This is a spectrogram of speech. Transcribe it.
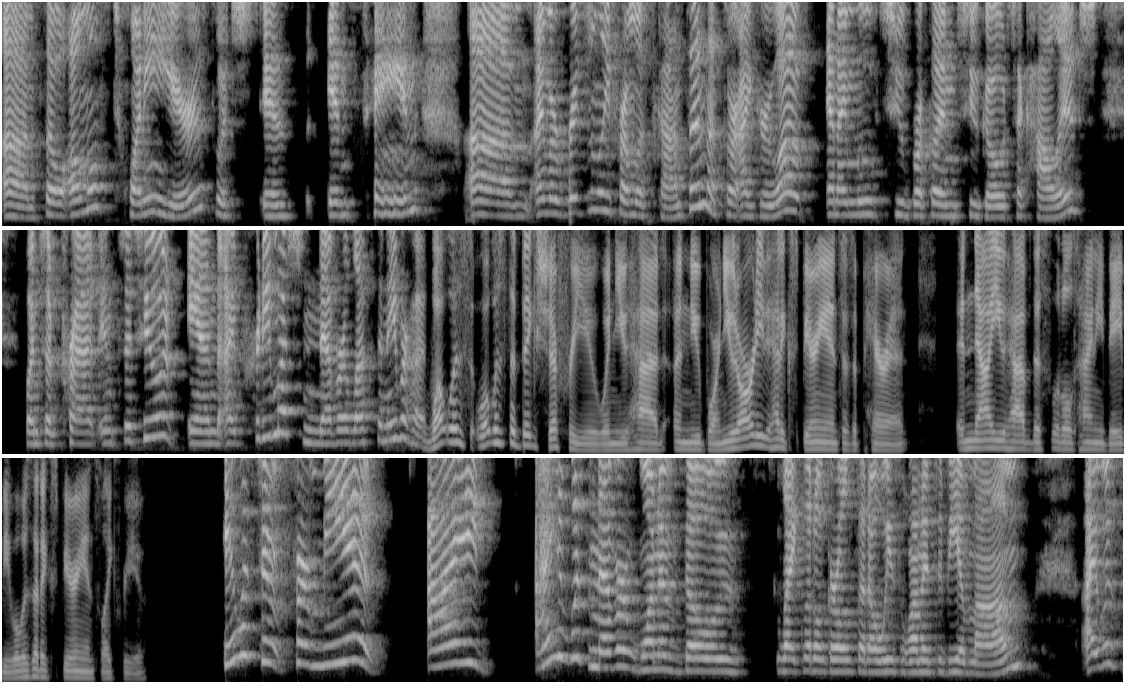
Um, so almost 20 years, which is insane. Um, I'm originally from Wisconsin. That's where I grew up. And I moved to Brooklyn to go to college went to Pratt Institute, and I pretty much never left the neighborhood. What was what was the big shift for you when you had a newborn? You'd already had experience as a parent, and now you have this little tiny baby. What was that experience like for you? It was for me. I I was never one of those like little girls that always wanted to be a mom. I was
